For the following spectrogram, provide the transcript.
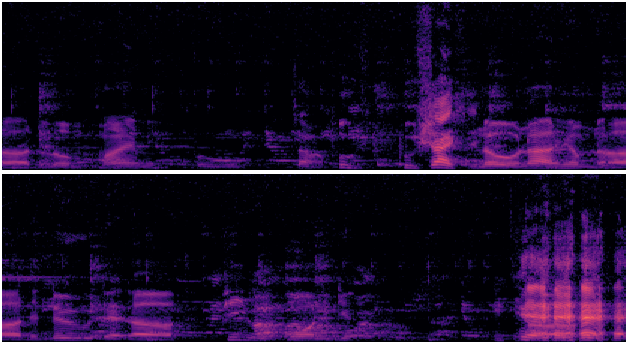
Uh, the little Miami fool. Talking Pooh, Pooh Shiesty. No, not him. The, uh, the dude that uh P wanted to get.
